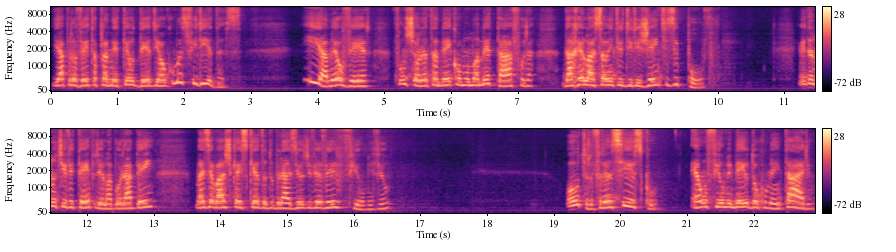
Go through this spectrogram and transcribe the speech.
e aproveita para meter o dedo em algumas feridas. E, a meu ver, funciona também como uma metáfora da relação entre dirigentes e povo. Eu ainda não tive tempo de elaborar bem, mas eu acho que a esquerda do Brasil devia ver o filme, viu? Outro, Francisco, é um filme meio documentário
